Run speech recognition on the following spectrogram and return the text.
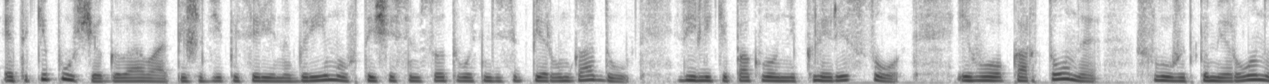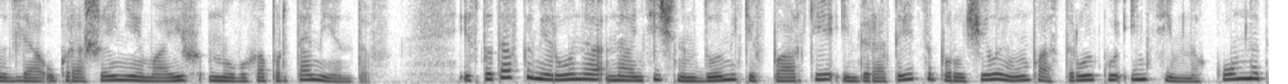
«Это кипучая голова», — пишет Екатерина Гриму в 1781 году, великий поклонник Клерисо. Его картоны служат Камерону для украшения моих новых апартаментов. Испытав Камерона на античном домике в парке, императрица поручила ему постройку интимных комнат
